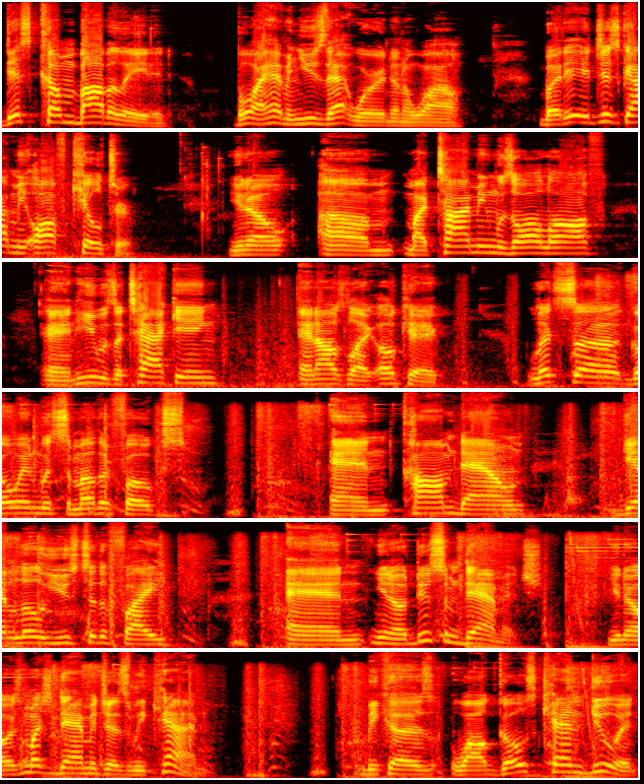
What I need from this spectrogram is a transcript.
discombobulated. Boy, I haven't used that word in a while. But it just got me off kilter. You know, um, my timing was all off, and he was attacking, and I was like, okay, let's uh, go in with some other folks and calm down, get a little used to the fight, and you know, do some damage. You know, as much damage as we can. Because while Ghost can do it,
